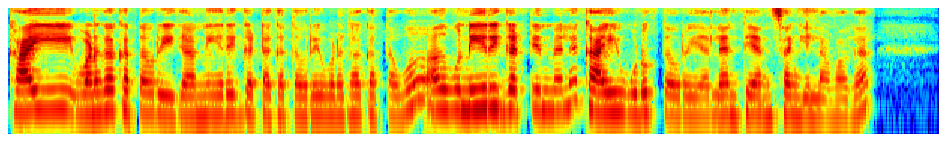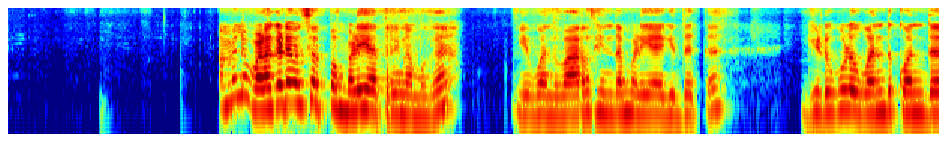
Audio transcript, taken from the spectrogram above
ಕಾಯಿ ಒಣಗಾಕತ್ತವ್ರಿ ಈಗ. ನೀರಿಗೆ ಗಟ್ಟಕತ್ತವ್ರಿ, ಒಣಗಾಕತ್ತವು. ಅದು ನೀರಿಗೆ ಗಟ್ಟಿದ ಮೇಲೆ ಕಾಯಿ ಹುಡುಕ್ತವ್ರಿ ಅಲ್ಲಂತಿ ಅನ್ಸಂಗಿಲ್ಲ ಅವಾಗ. ಆಮೇಲೆ ಒಳಗಡೆ ಒಂದು ಸ್ವಲ್ಪ ಮಳೆ ಆತ್ರಿ ನಮಗೆ. ಈ ಒಂದು ವಾರದ ಹಿಂದೆ ಮಳೆ ಆಗಿದ್ದಕ್ಕೆ. ಗಿಡಗಳು ಒಂದಕ್ಕೊಂದು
